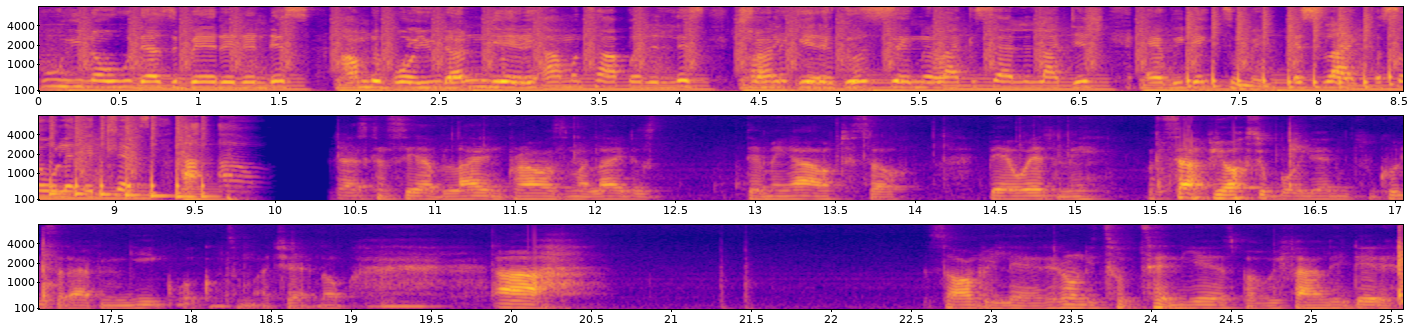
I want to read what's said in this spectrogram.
Who he know who does it better than this? I'm the boy who done did it. I'm on top of the list, trying to get a good signal like a satellite dish. Every day to me, it's like a solar eclipse. I, You guys can see I have lighting problems. My light is dimming out, so bear with me. What's up, y'all? It's your boy Leon Cool South African Geek. Welcome to my channel. Ah, Zombieland. It only took 10 years, but we finally did it.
